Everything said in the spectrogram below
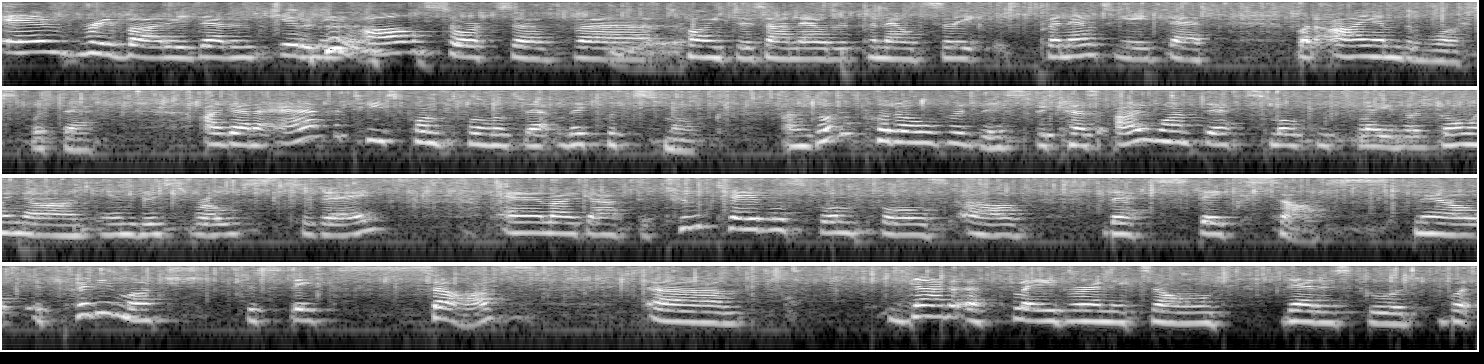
everybody that has given me all sorts of uh, pointers on how to pronunciate that, but I am the worst with that. I got a half a teaspoonful of that liquid smoke. I'm going to put over this because I want that smoky flavor going on in this roast today. And I got the two tablespoonfuls of that steak sauce. Now, it pretty much, the steak sauce, um, got a flavor in its own that is good. But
